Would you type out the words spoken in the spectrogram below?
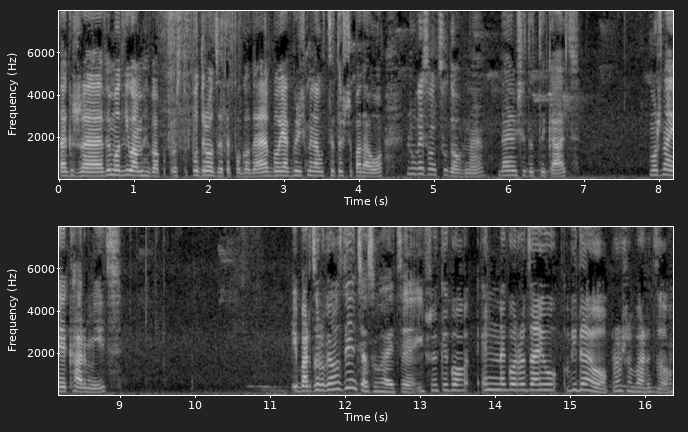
Także wymodliłam chyba po prostu po drodze tę pogodę, bo jak byliśmy na łódce, to jeszcze padało. Żółwie są cudowne, dają się dotykać, można je karmić. I bardzo lubią zdjęcia, słuchajcie, i wszelkiego innego rodzaju wideo. Proszę bardzo.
